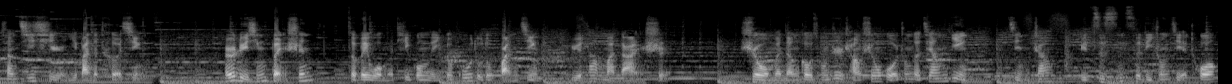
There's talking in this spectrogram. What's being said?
像机器人一般的特性，而旅行本身则为我们提供了一个孤独的环境与浪漫的暗示。使我们能够从日常生活中的僵硬、紧张与自私自利中解脱，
